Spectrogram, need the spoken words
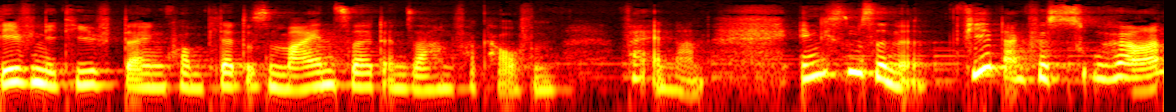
definitiv dein komplettes Mindset in Sachen Verkaufen verändern. In diesem Sinne, vielen Dank fürs Zuhören.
